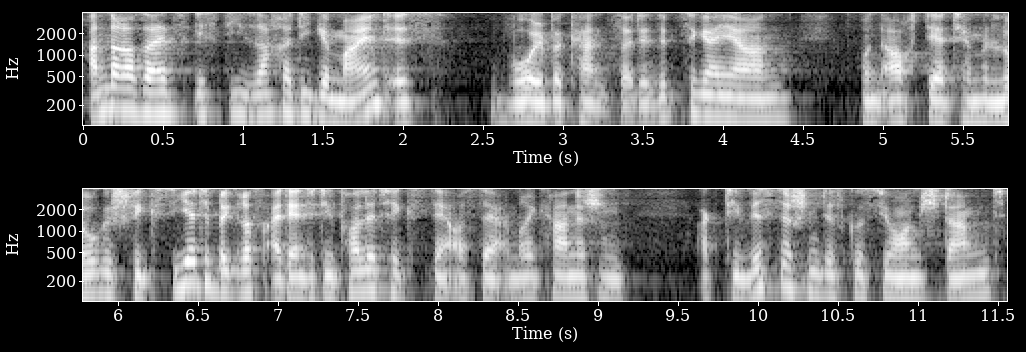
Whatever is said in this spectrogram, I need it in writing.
Andererseits ist die Sache, die gemeint ist, wohl bekannt seit den 70er Jahren und auch der terminologisch fixierte Begriff Identity Politics, der aus der amerikanischen aktivistischen Diskussion stammt,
